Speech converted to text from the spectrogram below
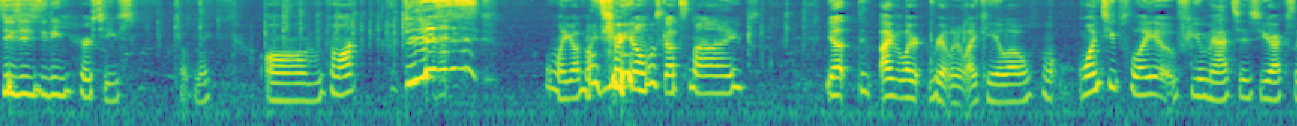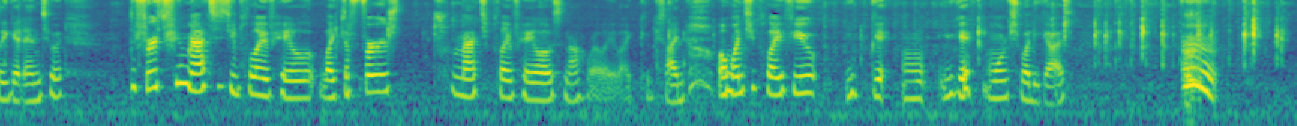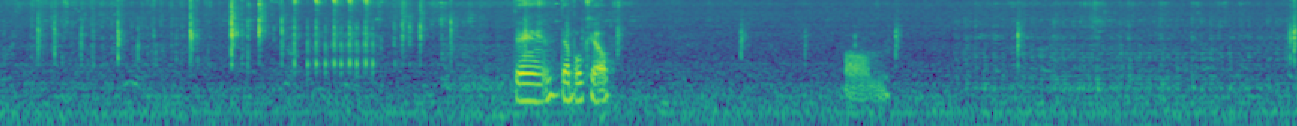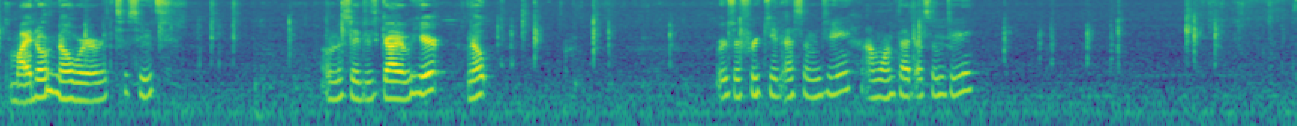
ZZZ Hershey's killed me. Um. Come on. Oh my god, my teammate almost got sniped. Yeah, I really like Halo. Once you play a few matches, you actually get into it. The first few matches you play of Halo, like the first match you play of Halo is not really like exciting. But once you play a few, you get you get more sweaty guys. Dang, double kill. Um. I don't know where to shoot. I'm gonna say this guy over here. Nope. Where's a freaking SMG? I want that SMG.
